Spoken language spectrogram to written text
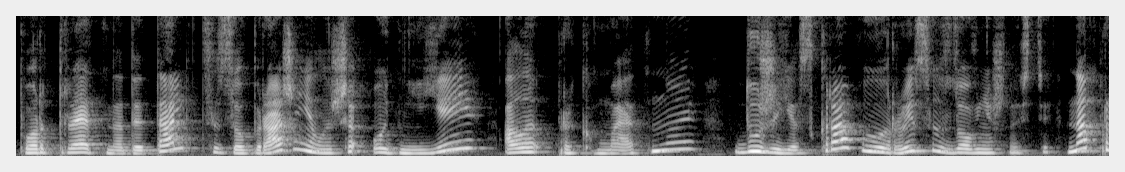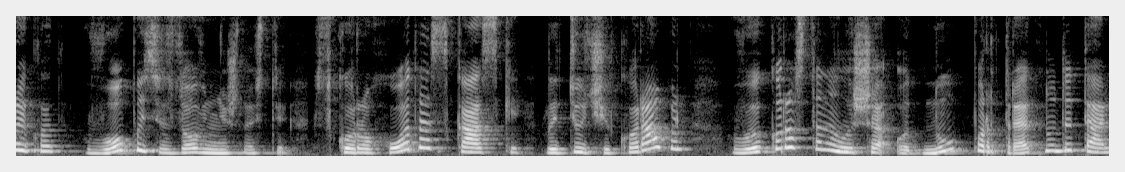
Портретна деталь це зображення лише однієї, але прикметної, дуже яскравої риси зовнішності. Наприклад, в описі зовнішності скорохода з казки Летючий корабль використано лише одну портретну деталь.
